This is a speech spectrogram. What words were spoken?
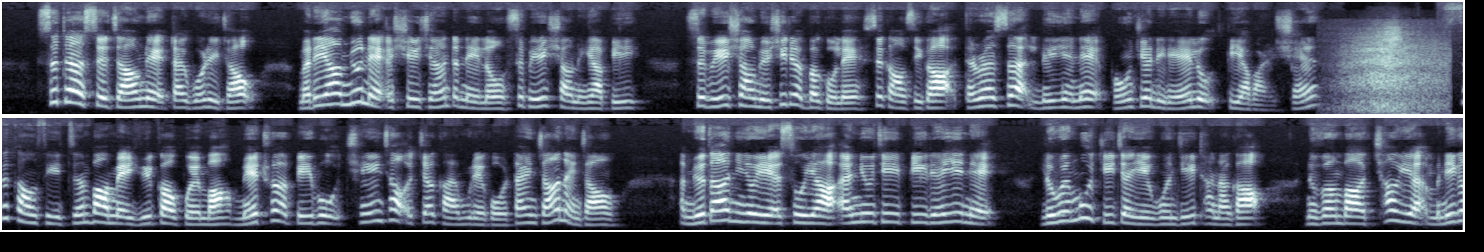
။စစ်တပ်စစ်ကြောင်းနဲ့တိုက်ပွဲတွေကြောင့်မတရားမြို့နယ်အရှိချမ်းတနေလုံးစစ်ပေးရှောင်နေရပြီးစစ်ဘေးရှောင်တွေရှိတဲ့ဘက်ကိုလည်းစစ်ကောင်စီကဒရက်ဆက်လေရင်နဲ့ဘုံကျဲနေတယ်လို့သိရပါတယ်ရှင်။စစ်ကောင်စီကျင်းပမဲ့ရွေးကောက်ပွဲမှာမဲထွက်ပေးဖို့ချင်းချောက်အကြက်ခိုင်မှုတွေကိုတိုင်ကြားနိုင်ကြောင်း အမျိုးသားညီညွတ်ရေးအစိုးရ NUG ပြည်ထရေးနဲ့လူဝင်မှုကြီးကြပ်ရေးဝန်ကြီးဌာနကနိုဝင်ဘာ6ရက်မနေ့က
